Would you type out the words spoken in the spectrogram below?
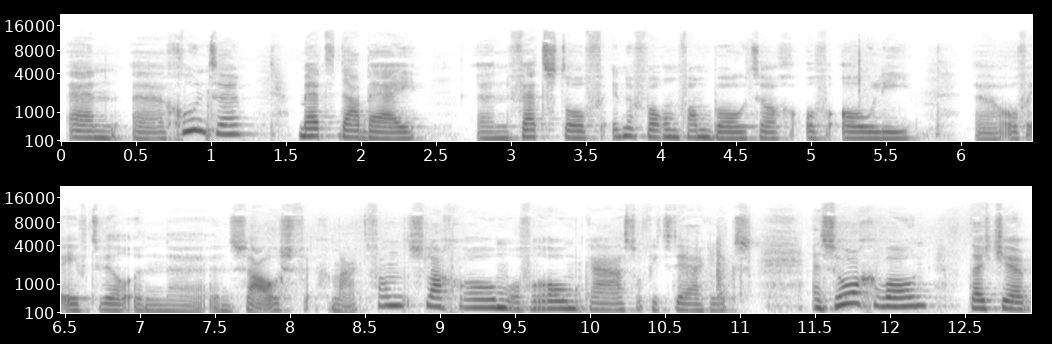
en uh, groenten met daarbij een vetstof in de vorm van boter of olie uh, of eventueel een, uh, een saus gemaakt van slagroom of roomkaas of iets dergelijks. En zorg gewoon dat je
